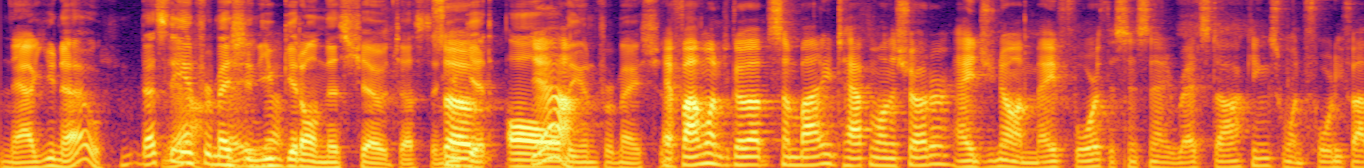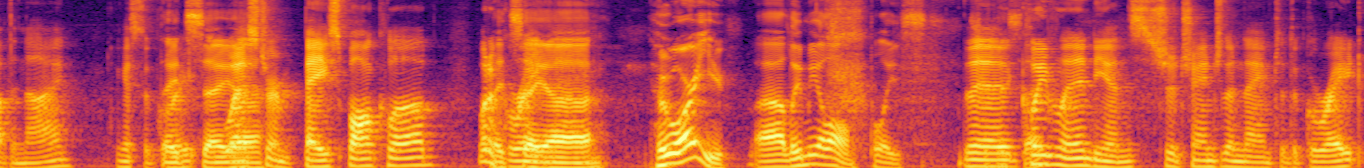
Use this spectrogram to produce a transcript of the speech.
Now you know. That's the Yeah, information you you get on this show, Justin. So, you get all yeah. the information. If I wanted to go up to somebody, tap them on the shoulder, hey, did you know on May 4th, the Cincinnati Red Stockings won 45 to 9? against the Great say, uh, Western Baseball Club. What a great say, uh. "Who are you? Uh, leave me alone, please." The. Cleveland Indians should change their name to the Great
